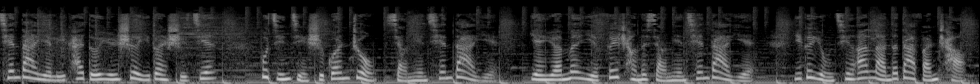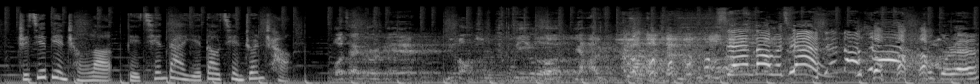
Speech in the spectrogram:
千大爷离开德云社一段时间，不仅仅是观众想念千大爷，演员们也非常的想念千大爷。一个永庆安澜的大返场，直接变成了给千大爷道歉专场。我在这儿给于老师出一个哑语，先道个歉，先道歉。中国人，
